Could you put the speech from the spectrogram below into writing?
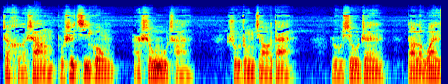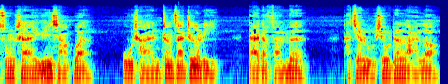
这和尚不是济公，而是悟禅。书中交代，鲁修真到了万松山云霞观，悟禅正在这里待得烦闷。他见鲁修真来了，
